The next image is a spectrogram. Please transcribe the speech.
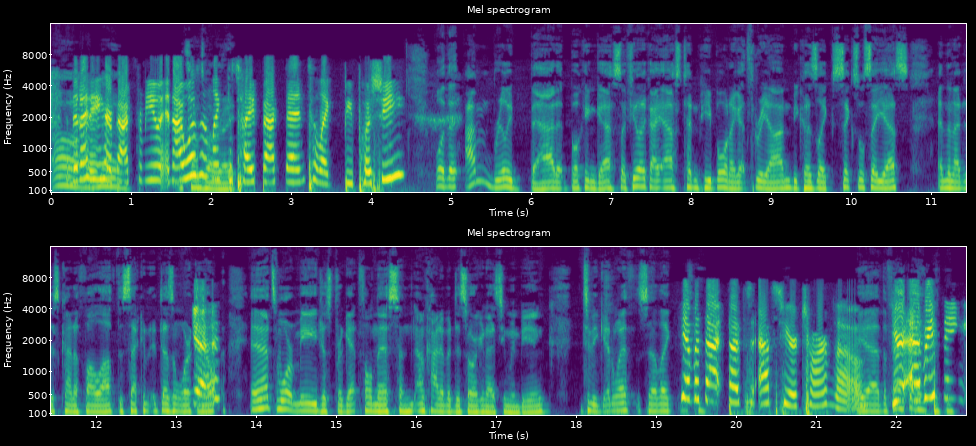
and then I Oh, didn't hear back from you. And I wasn't like right. the type back then to like be pushy. Well, the, I'm really bad at booking guests. I feel like I ask 10 people and I get three on because like six will say yes and then I just kind of fall off the second it doesn't work Yeah. out. And that's more me, just forgetfulness and I'm kind of a disorganized human being to begin with. So like, Yeah, but that that adds to your charm, though. Yeah, the fact you're that I- everything.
